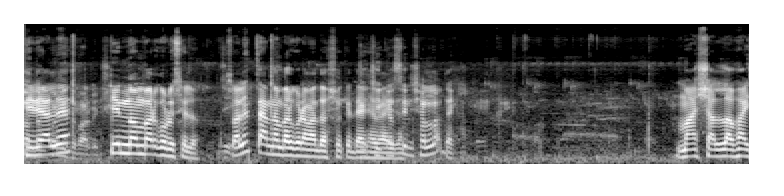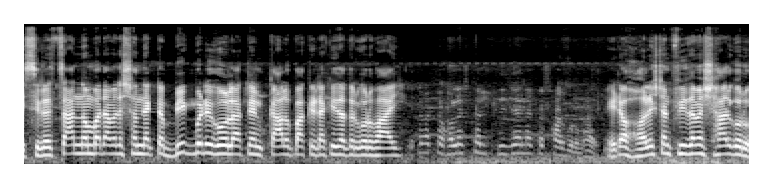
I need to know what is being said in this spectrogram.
সিরিয়ালে তিন নম্বর করেছিল চলেন চার নম্বর করে আমার দর্শককে দেখা ইনশাআল্লাহ দেখা। মাশাল্লাহ ভাই সিরিয়াল চার নম্বরে আমাদের সামনে একটা বিগ বডি গরু রাখলেন কালো পাকড়িটা কি জাতের গরু ভাই? এটা হলিস্টান ফ্রিজামের সার গরু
